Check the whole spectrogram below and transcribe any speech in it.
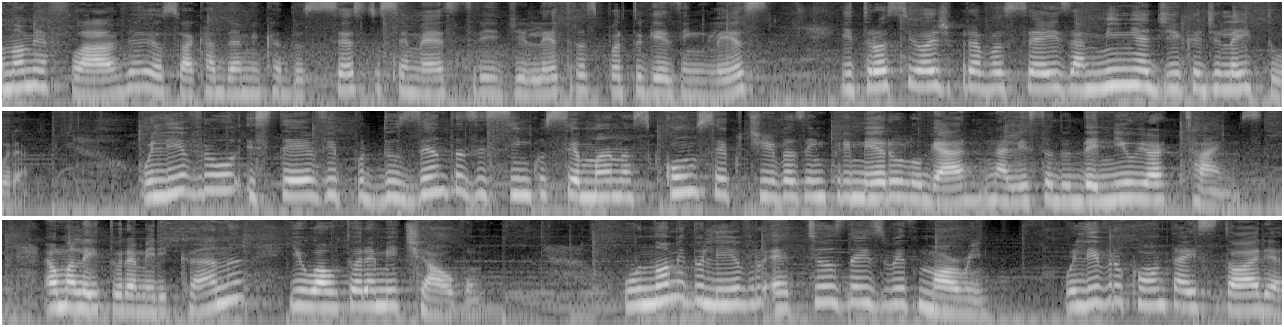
nome é Flávia, eu sou acadêmica do sexto semestre de Letras Português e Inglês e trouxe hoje para vocês a minha dica de leitura. O livro esteve por 205 semanas consecutivas em primeiro lugar na lista do The New York Times. É uma leitura americana e o autor é Mitch Albom. O nome do livro é Tuesdays with Maureen. O livro conta a história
